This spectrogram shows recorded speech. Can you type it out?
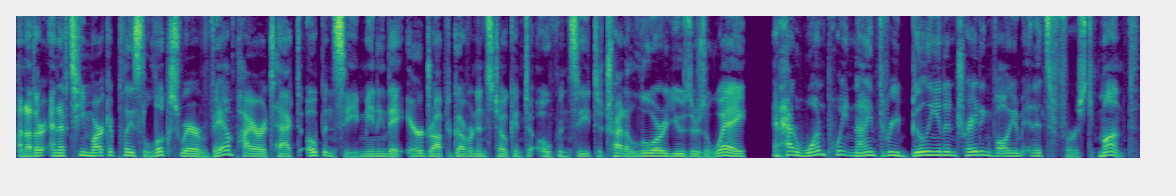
Another NFT marketplace, LooksRare, vampire attacked OpenSea, meaning they airdropped governance token to OpenSea to try to lure users away, and had 1.93 billion in trading volume in its first month.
